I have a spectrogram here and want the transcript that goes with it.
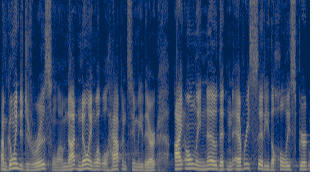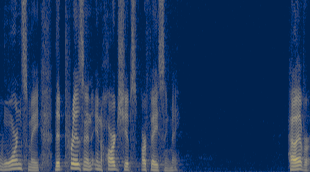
I'm going to Jerusalem, not knowing what will happen to me there. I only know that in every city the Holy Spirit warns me that prison and hardships are facing me. However,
